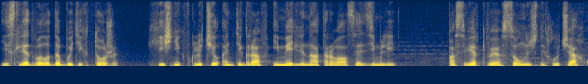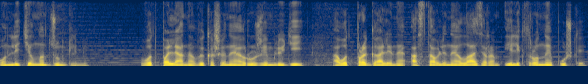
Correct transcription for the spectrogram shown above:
и следовало добыть их тоже. Хищник включил антиграф и медленно оторвался от земли. Посверкивая в солнечных лучах, он летел над джунглями. Вот поляна, выкошенная оружием людей, а вот прогалина, оставленная лазером и электронной пушкой.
